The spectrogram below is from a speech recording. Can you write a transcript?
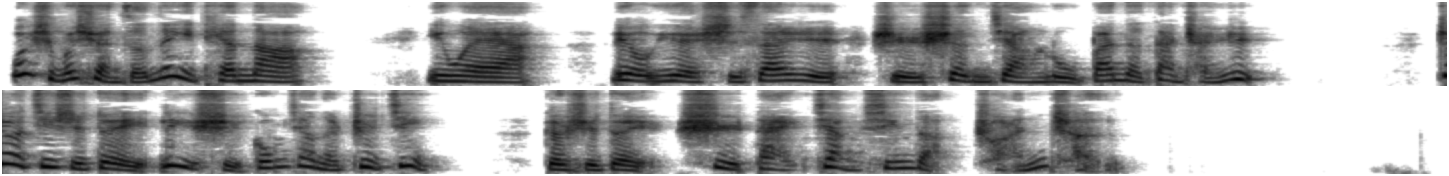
为什么选择那一天呢？因为啊，六月十三日是圣将鲁班的诞辰日，这既是对历史工匠的致敬，更是对世代匠心的传承。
